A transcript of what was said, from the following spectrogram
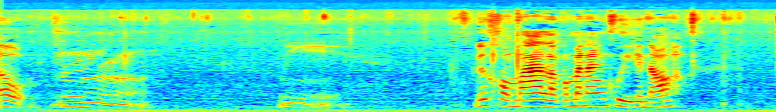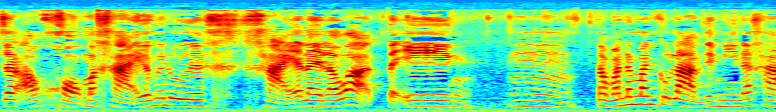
ว อืม นี่ด้วยความว่าเราก็มานั่งคุยกันเนาะ จะเอาของมาขายก็ไม่รู้จะขายอะไรแล้วอะแต่เอง อืม แต่ว่าน้ำมันกุหลาบยังมีนะคะ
